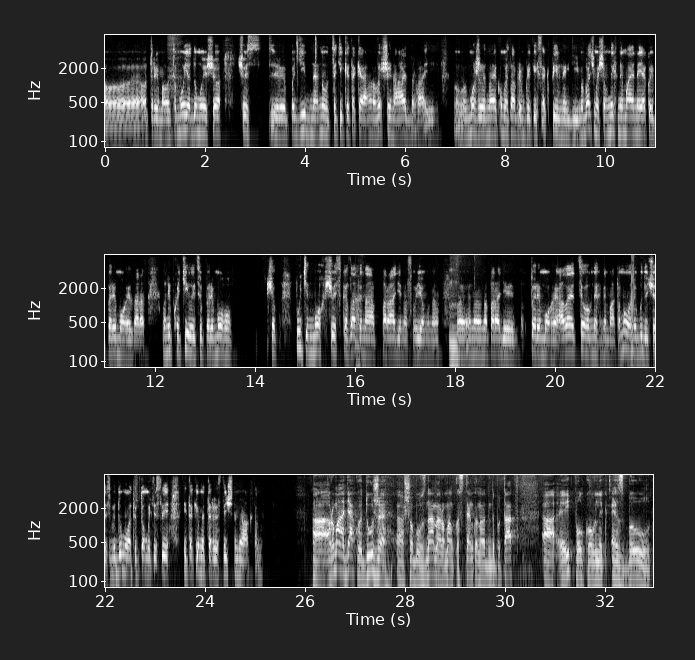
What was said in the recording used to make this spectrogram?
отримали. Тому я думаю, що щось. Е, Подібне, ну це тільки така вершина айсберга, і може на якомусь напрямку якихось активних дій. Ми бачимо, що в них немає ніякої перемоги зараз. Вони б хотіли цю перемогу, щоб Путін мог щось сказати Так. на параді на своєму на, е, на, на параді перемоги, але цього в них нема. Тому вони будуть щось видумувати, в тому числі і такими терористичними актами. А, Романе, дякую дуже, е, що був з нами. Роман Костенко, народний депутат а, і полковник СБУ.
